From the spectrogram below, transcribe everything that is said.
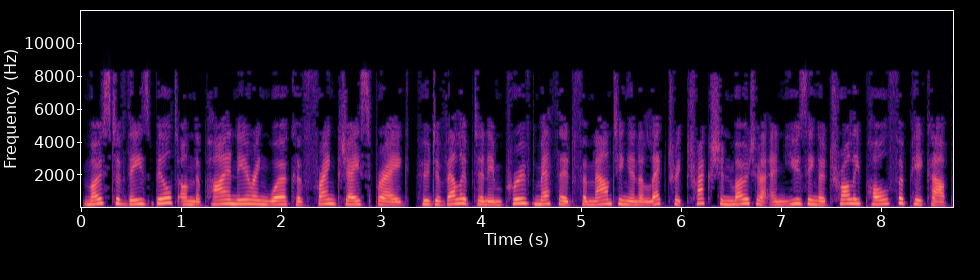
Most of these built on the pioneering work of Frank J. Sprague, who developed an improved method for mounting an electric traction motor and using a trolley pole for pickup.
